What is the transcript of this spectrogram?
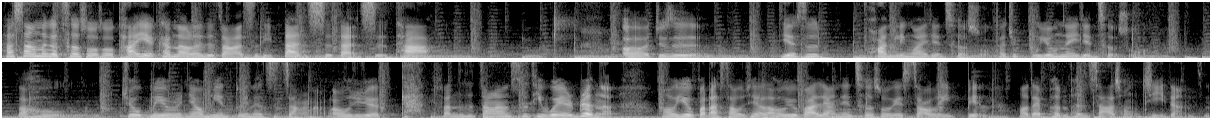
他上那个厕所的时候，他也看到了那只蟑螂尸体，但是但是他，呃，就是也是。换另外一间厕所，他就不用那间厕所，然后就没有人要面对那只蟑螂，然后我就觉得，干，反正是蟑螂尸体我也认了，然后又把它烧起来，然后又把两间厕所给扫了一遍，然后再喷喷杀虫剂这样子，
